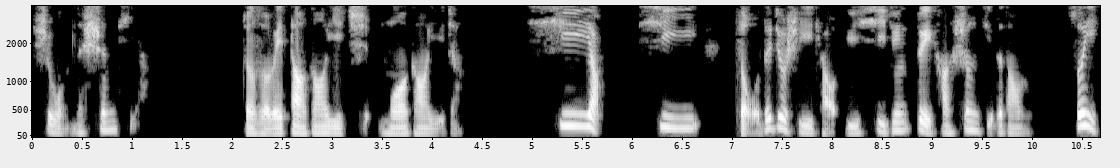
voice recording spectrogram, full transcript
是我们的身体啊！正所谓道高一尺，魔高一丈。西药、西医走的就是一条与细菌对抗升级的道路，所以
